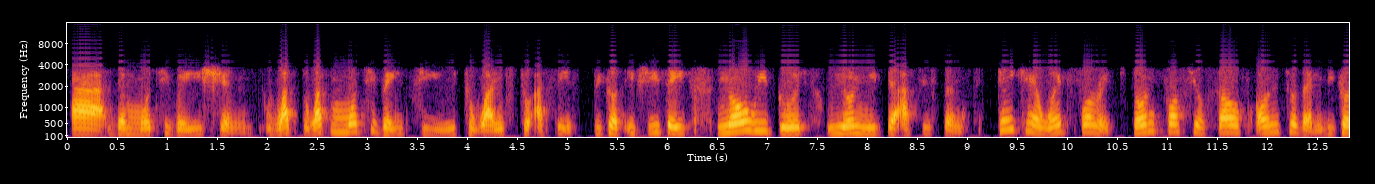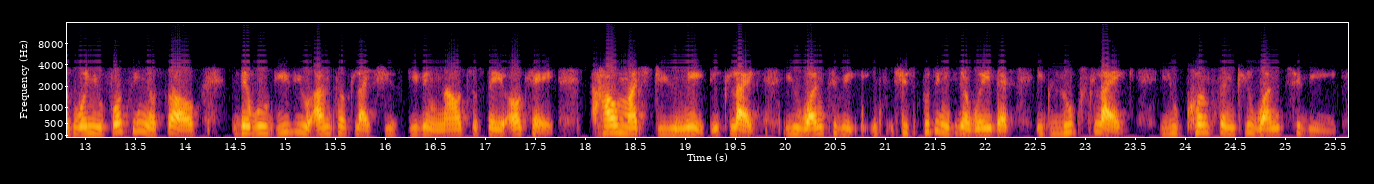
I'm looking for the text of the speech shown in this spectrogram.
uh, the motivation. What what motivates you to want to assist? Because if she says no, we're good, we don't need the assistance. Take her word for it. Don't force yourself onto them because when you're forcing yourself, they will give you answers like she's giving now to say, okay, how much do you need? It's like you want to be. She's putting it in a way that it looks like you constantly want to be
